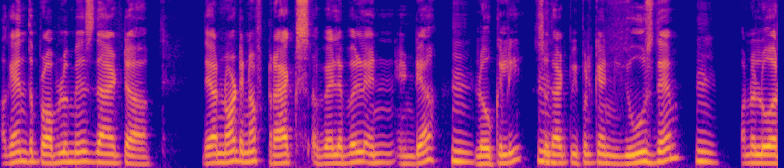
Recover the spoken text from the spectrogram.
again, the problem is that. Uh, there are not enough tracks available in India hmm. locally so hmm. that people can use them hmm. on a lower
